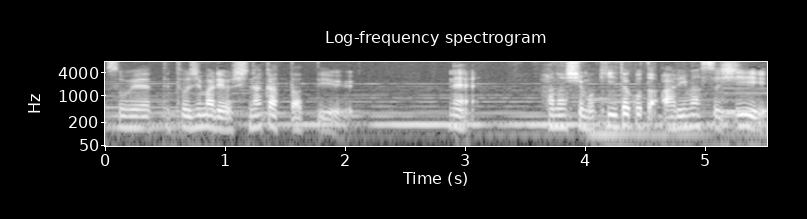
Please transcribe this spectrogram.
そうやって戸締まりをしなかったっていうね話も聞いたことありますし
